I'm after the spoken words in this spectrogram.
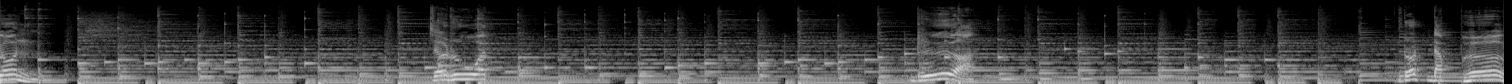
ยนต์ จรวด เรือ รถดับเพลิง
